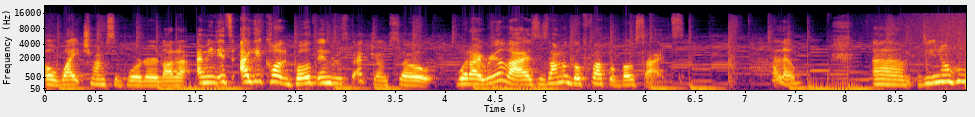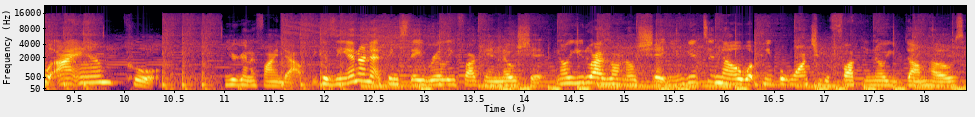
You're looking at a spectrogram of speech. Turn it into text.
a white Trump supporter. Blah, blah. I mean, it's I get called both ends of the spectrum. So what I realized is I'm gonna go fuck with both sides. Hello. Um, do you know who I am? Cool. You're gonna find out because the internet thinks they really fucking know shit. No, you guys don't know shit. You get to know what people want you to fucking know, you dumb hoes.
